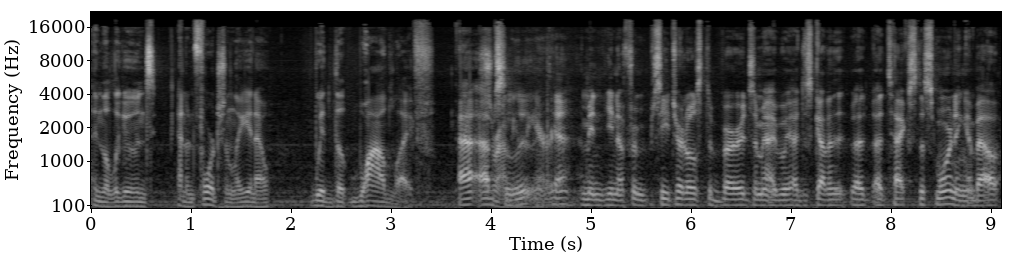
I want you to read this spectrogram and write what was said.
in the lagoons, and unfortunately, you know, with the wildlife. Uh, absolutely, yeah. I mean, you know, from sea turtles to birds. I mean, I, I just got a, a, text this morning about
